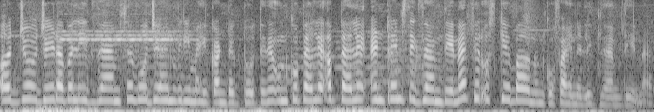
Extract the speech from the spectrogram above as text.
और जो जे डबल एग्ज़ाम्स हैं वो जनवरी में ही कंडक्ट होते थे। उनको पहले अब पहले एंट्रेंस एग्ज़ाम देना है फिर उसके बाद उनको फाइनल एग्ज़ाम देना है।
